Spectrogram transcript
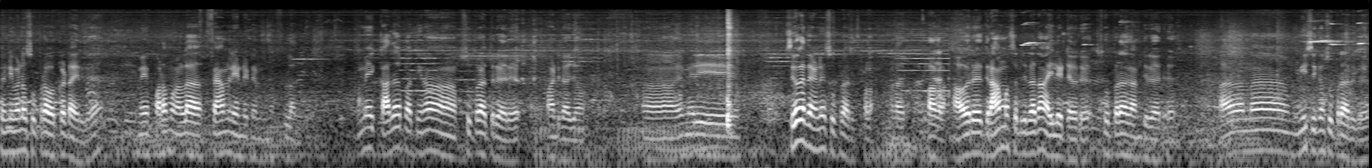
சென்டிமெண்ட்டும் சூப்பராக ஒர்க் அவுட் ஆயிருக்கு. மே படமும் நல்லா ஃபேமிலி என்டர்டைன்மெண்ட் ஃபுல்லாக அதுமாரி கதை பார்த்தீங்கன்னா சூப்பராக எடுத்துருக்காரு பாண்டியராஜும் ஆஹ் அதேமாரி சிவகார்த்திகேயனே சூப்பராக இருக்குது படம். நல்லா பார்க்கலாம். அவர் கிராம சப்ஜெக்டில் தான் ஹைலைட் அவர். சூப்பராக காமிச்சிருக்காரு. அது இல்லாமல் மியூசிக்கும் சூப்பராக இருக்குது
